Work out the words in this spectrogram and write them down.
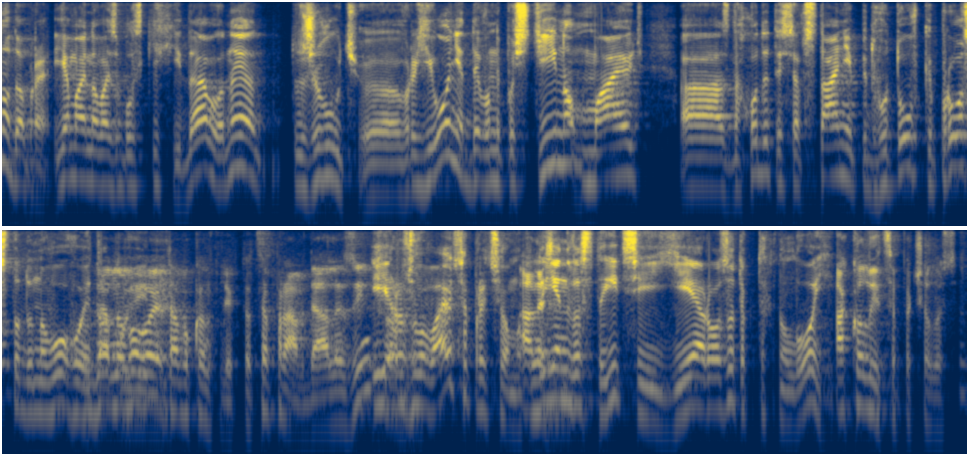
Ну добре, я маю на увазі близький хід. Да? Вони живуть е, в регіоні, де вони постійно мають е, знаходитися в стані підготовки просто до нового етапу До нового війни. етапу конфлікту. Це правда, але з І розвиваються при цьому. Але Коли є інвестиції, є розвиток технологій. А коли це почалося?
